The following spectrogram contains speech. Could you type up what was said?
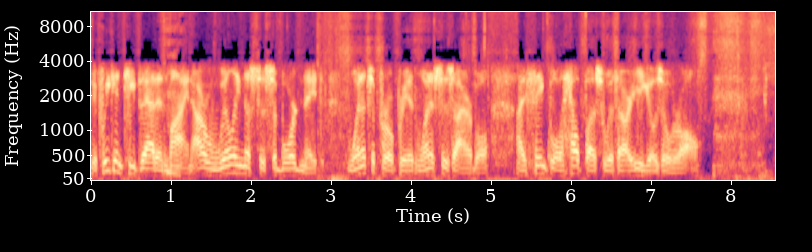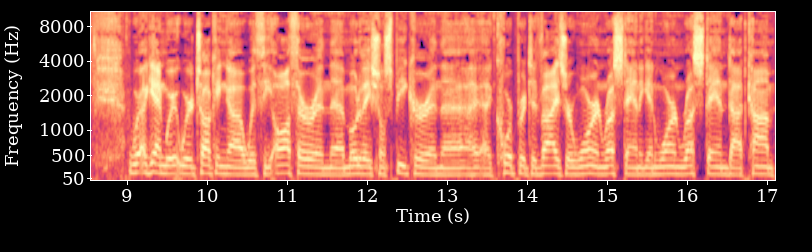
If we can keep that in hmm. mind, our willingness to subordinate when it's appropriate, when it's desirable, I think will help us with our egos overall. We're, again, we're, we're talking uh, with the author and the motivational speaker and the uh, corporate advisor, Warren Rustand. Again, warrenrustand.com.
